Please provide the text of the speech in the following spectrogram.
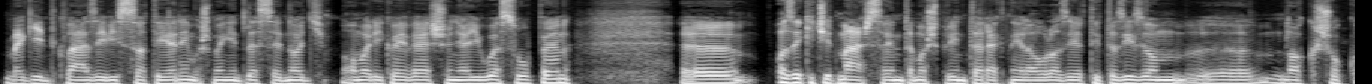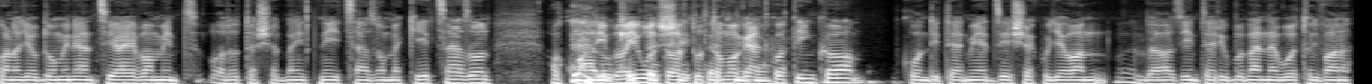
megint kvázi visszatérni, most megint lesz egy nagy amerikai verseny a US Open. Az egy kicsit más szerintem a sprintereknél, ahol azért itt az izomnak sokkal nagyobb dominanciája van, mint adott esetben itt 400-on, meg 200-on. A kondiban jól tartotta magát Katinka, konditermi edzések, ugye van, be az interjúban benne volt, hogy van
